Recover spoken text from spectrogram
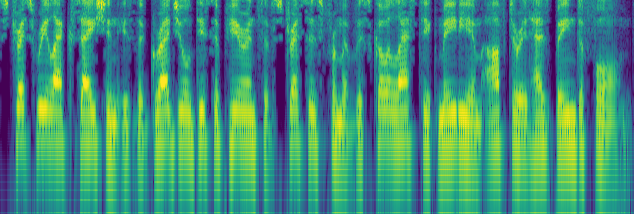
stress relaxation is the gradual disappearance of stresses from a viscoelastic medium after it has been deformed.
